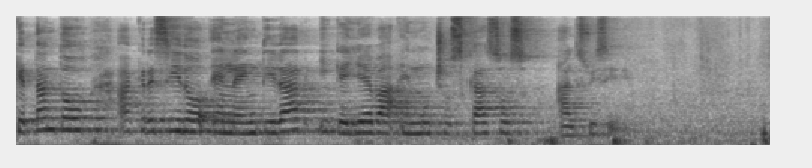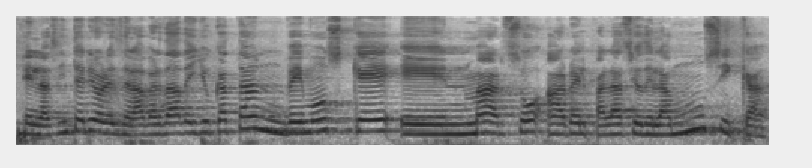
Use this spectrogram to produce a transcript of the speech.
que tanto ha crecido en la entidad y que lleva en muchos casos al suicidio. En las interiores de la verdad de Yucatán vemos que en marzo abre el Palacio de la Música.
